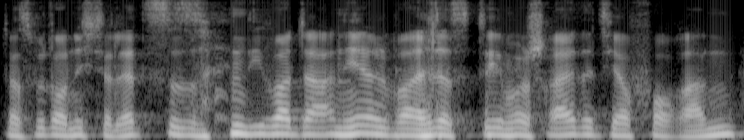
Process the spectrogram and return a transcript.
das wird auch nicht der letzte sein, lieber Daniel, weil das Thema schreitet ja voran.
